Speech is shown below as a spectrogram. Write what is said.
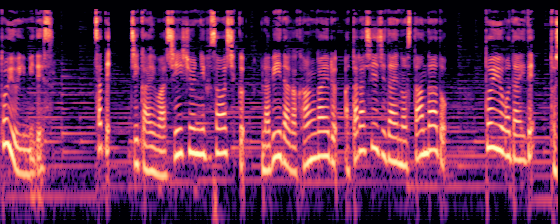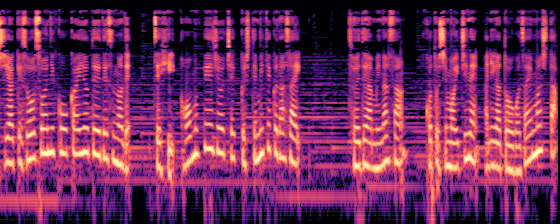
という意味です。次回は新春にふさわしくラビーダが考える新しい時代のスタンダードというお題で年明け早々に公開予定ですのでぜひホームページをチェックしてみてください。それでは皆さん今年も一年ありがとうございました。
